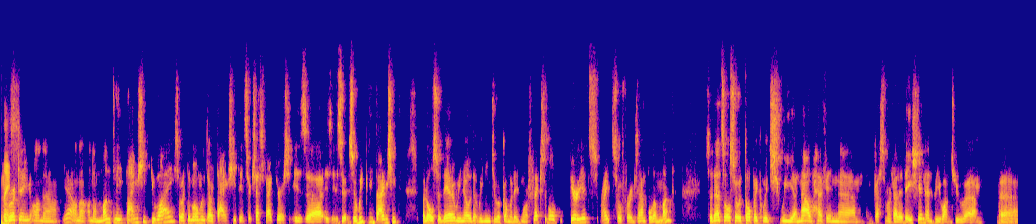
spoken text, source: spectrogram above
Nice. We're working on a yeah on a on a monthly timesheet UI. So at the moment, our timesheet in SuccessFactors is uh, is is a, is a weekly timesheet, but also there we know that we need to accommodate more flexible periods, right? So for example, a month. So that's also a topic which we uh, now have in, um, in, customer validation, and we want to um, uh,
